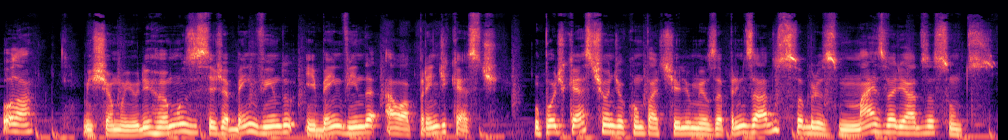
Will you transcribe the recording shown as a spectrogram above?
Olá, me chamo Yuri Ramos e seja bem-vindo e bem-vinda ao Aprendicast, o podcast onde eu compartilho meus aprendizados sobre os mais variados assuntos.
